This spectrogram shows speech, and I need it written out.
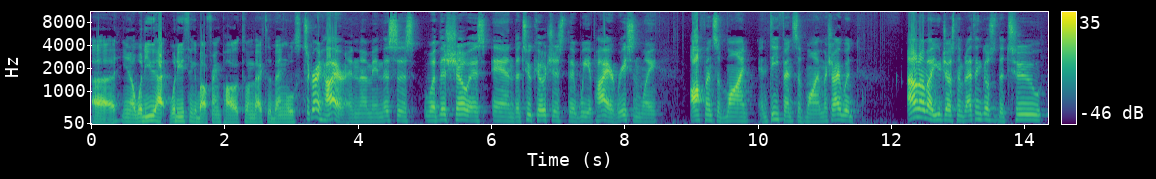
Uh, you know, what do you ha- what do you think about Frank Pollack coming back to the Bengals? It's a great hire, and I mean, this is what this show is, and the two coaches that we have hired recently, offensive line and defensive line, which I would, I don't know about you, Justin, but I think those are the two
